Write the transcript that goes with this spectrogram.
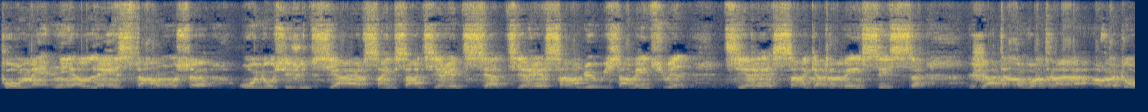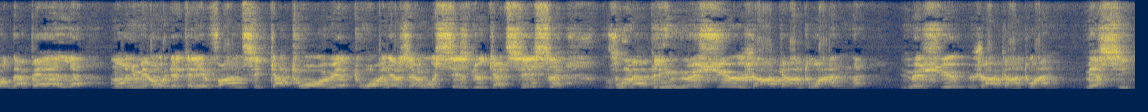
pour maintenir l'instance au dossier judiciaire 500-17-102-828-186. J'attends votre retour d'appel. Mon numéro de téléphone, c'est 438-390-6246. Vous m'appelez Monsieur Jacques-Antoine. Monsieur Jacques-Antoine. Merci.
